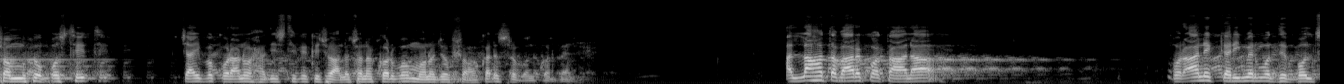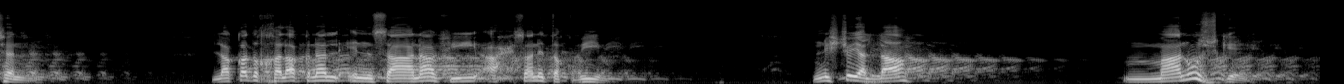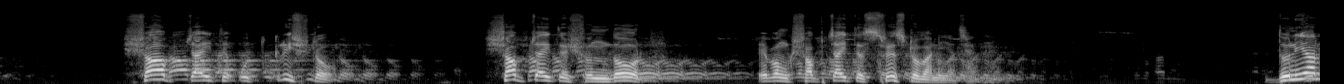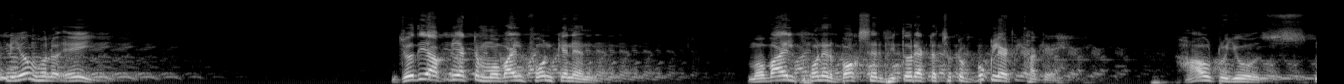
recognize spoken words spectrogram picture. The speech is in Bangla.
সম্মুখে উপস্থিত, চাইব কোরআন ও হাদিস থেকে কিছু আলোচনা করব, মনোযোগ সহকারে শ্রবণ করবেন। আল্লাহ তাবারক তাআলা কোরআনে করিমের মধ্যে বলছেন, লাকাদ খালাকনাল ইনসানা ফি আহসানি তাকবীম। নিশ্চয়ই আল্লাহ মানুষকে সব চাইতে উৎকৃষ্ট সব চাইতে সুন্দর এবং সবচাইতে শ্রেষ্ঠ বানিয়েছেন। দুনিয়ার নিয়ম হলো এই, যদি আপনি একটা মোবাইল ফোন কেনেন, মোবাইল ফোনের বক্সের ভিতরে একটা ছোট বুকলেট থাকে, হাউ টু ইউজ,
